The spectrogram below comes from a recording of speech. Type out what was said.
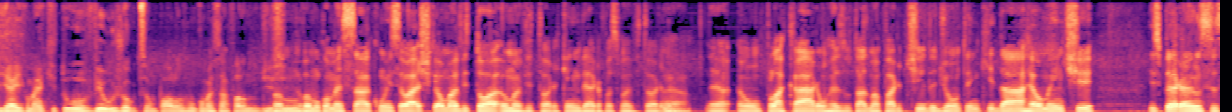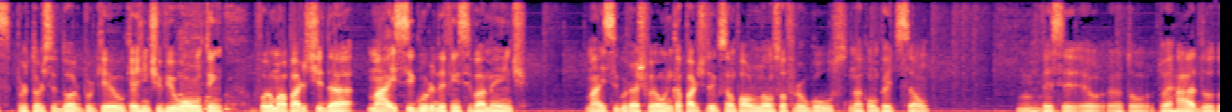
E aí, como é que tu viu o jogo de São Paulo? Vamos começar falando disso, Vamos, então. vamos começar com isso. Eu acho que é uma vitória. Uma vitória, quem dera fosse uma vitória, né? É, é um placar, um resultado, uma partida de ontem que dá realmente esperanças pro torcedor, porque o que a gente viu ontem foi uma partida mais segura defensivamente. Mais segura, acho que foi a única partida que o São Paulo não sofreu gols na competição. Uhum. Vê se eu, eu tô, tô errado.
